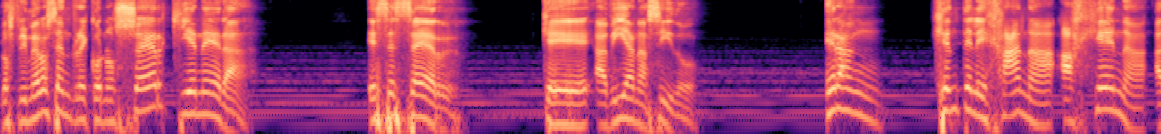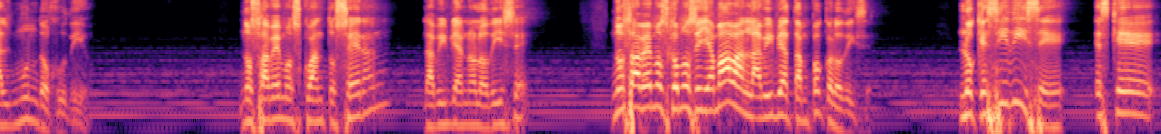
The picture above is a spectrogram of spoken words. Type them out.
Los primeros en reconocer quién era ese ser que había nacido eran gente lejana, ajena al mundo judío. No sabemos cuántos eran, la Biblia no lo dice. No sabemos cómo se llamaban, la Biblia tampoco lo dice. Lo que sí dice es que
